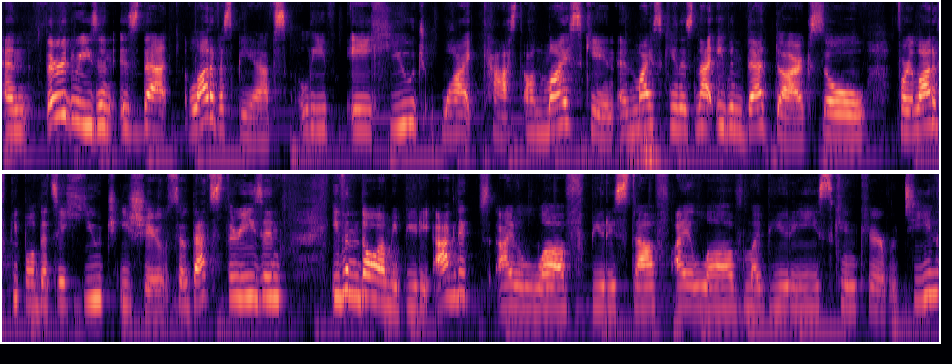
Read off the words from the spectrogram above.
And third reason is that a lot of SPFs leave a huge white cast on my skin and my skin is not even that dark. So for a lot of people, that's a huge issue. So that's the reason even though I'm a beauty addict, I love beauty stuff. I love my beauty skincare routine.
